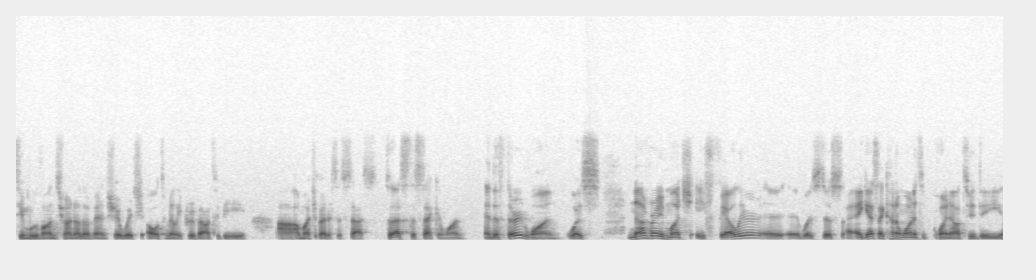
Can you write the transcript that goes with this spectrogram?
to move on to another venture, which ultimately proved out to be uh, a much better success. So that's the second one. And the third one was not very much a failure. It, it was just, I guess, I kind of wanted to point out to the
